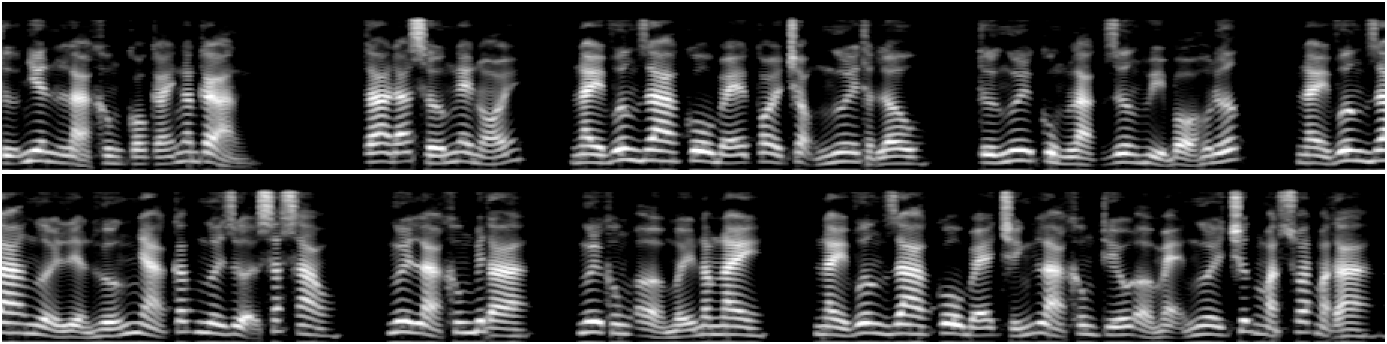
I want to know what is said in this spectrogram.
tự nhiên là không có cái ngăn cản. Ta đã sớm nghe nói, này vương gia cô bé coi trọng ngươi thật lâu, từ ngươi cùng lạc dương hủy bỏ hôn ước, này vương gia người liền hướng nhà các ngươi rửa sát sao, ngươi là không biết ta, ngươi không ở mấy năm nay, này vương gia cô bé chính là không thiếu ở mẹ ngươi trước mặt soát mặt ta.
